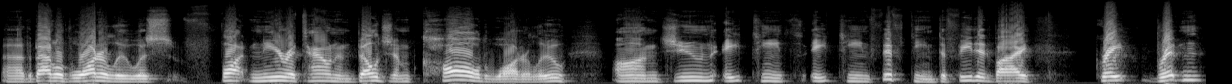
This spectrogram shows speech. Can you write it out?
Uh, the Battle of Waterloo was fought near a town in Belgium called Waterloo on June 18, 1815, defeated by Great Britain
